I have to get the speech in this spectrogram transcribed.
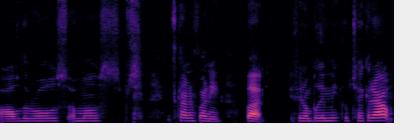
all the roles almost. It's kind of funny. But if you don't believe me, go check it out.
